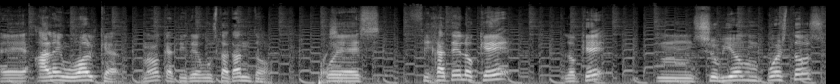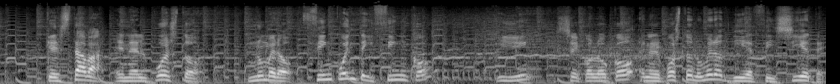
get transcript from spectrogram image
eh, Alan Walker, ¿no? Que a ti te gusta tanto. Pues Pues, fíjate lo que, lo que mm, subió en puestos, que estaba en el puesto número 55 y se colocó en el puesto número 17.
